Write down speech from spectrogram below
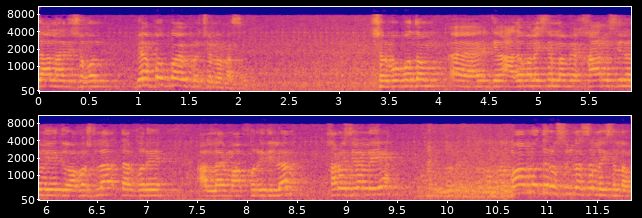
জাল হাদি সকল ব্যাপকভাবে প্রচলন আছে। সর্বপ্রথম আদম আলাইসাল্লামে খার উসিলা লইয়া দোয়া করছিলা তারপরে আল্লাহ মাফ করে দিলা, খার উসিলা লইয়া মোহাম্মদ রসুল্লাহ সাল্লাহ সাল্লাম।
